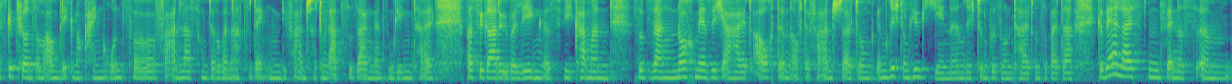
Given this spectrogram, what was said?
es gibt für uns im Augenblick noch keinen Grund zur Veranlassung, darüber nachzudenken, die Veranstaltung abzusagen. Ganz im Gegenteil. Was wir gerade überlegen, ist, wie kann man sozusagen noch mehr Sicherheit auch dann auf der Veranstaltung in Richtung Hygiene, in Richtung Gesundheit und so weiter gewährleisten, wenn es ähm,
